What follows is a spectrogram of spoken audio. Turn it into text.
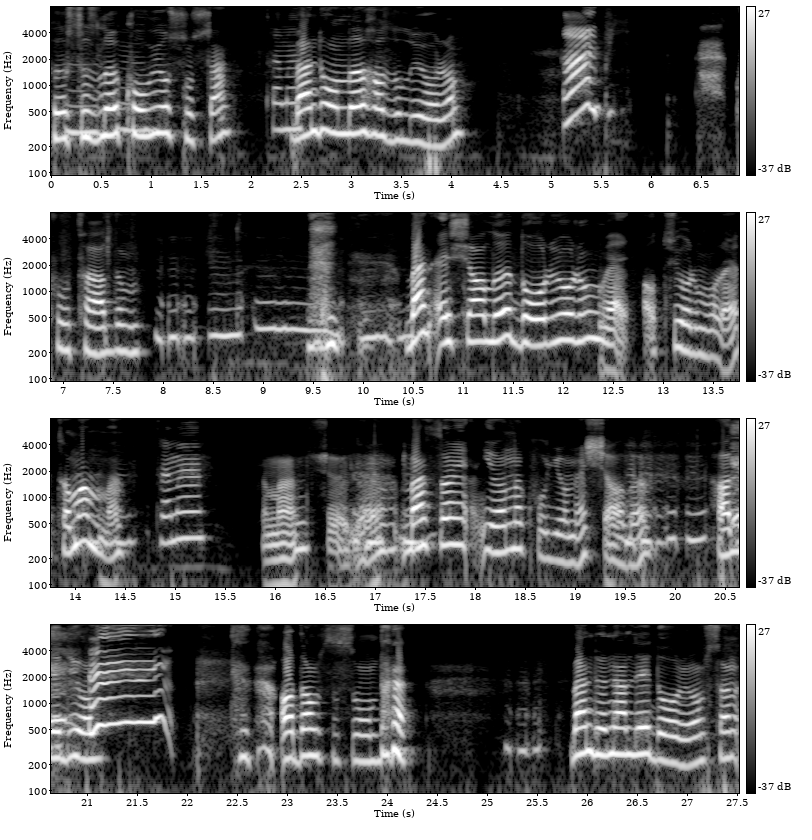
Hırsızlığı kovuyorsun sen. Tamam. Ben de onları hazırlıyorum. Ay Kurtardım. ben eşyaları doğruyorum ve atıyorum oraya tamam mı? Tamam. Hemen şöyle. Ben sana yanına koyuyorum eşyaları. Hallediyorum. Adamsın sonunda. Ben dönerleri doğruyorum. Sen,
